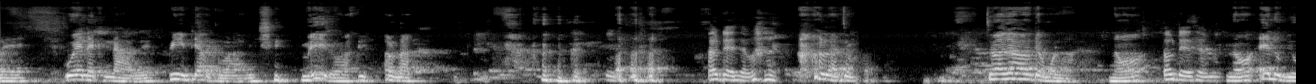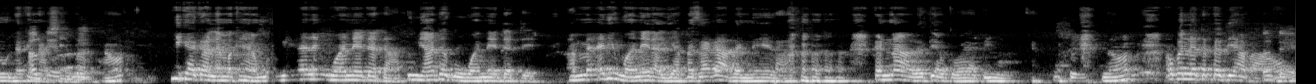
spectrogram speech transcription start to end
ပဲကွဲလက္ခဏာပဲပြီးရင်ပြောက်သွားပြီမေ့သွားပြီဟုတ်လားဟုတ်တယ်ဆရာမဟုတ်လားကျွန်မကျွန်မကြောက်ဟုတ်တယ်မလားနော်ဟုတ်တယ်ဆရာမနော်အဲ့လိုမျိုးလက္ခဏာရှင်တယ်နော်ဒီကကလည်းမခံဘူးအရင်လည်းဝမ်းနေတတ်တာသူများတက်ကိုဝမ်းနေတတ်တယ် အမေအဲ့ဒီဝမ်းနေတာကြီးကပါဇက်ကပဲနေတာခဏပဲပြောက်သွားတာပြီးနော်ဟုတ်ပဲလက်တစ်ပတ်ပြပါဟုတ်တယ်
